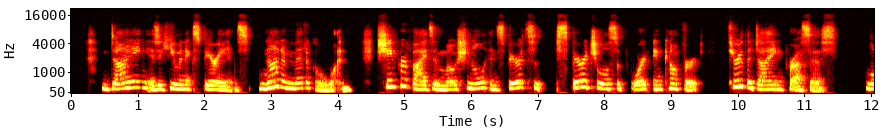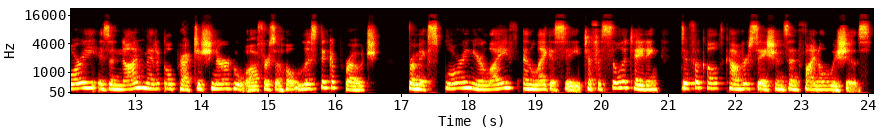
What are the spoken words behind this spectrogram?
Dying is a human experience, not a medical one. She provides emotional and spiritual support and comfort through the dying process. Lori is a non medical practitioner who offers a holistic approach from exploring your life and legacy to facilitating difficult conversations and final wishes.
